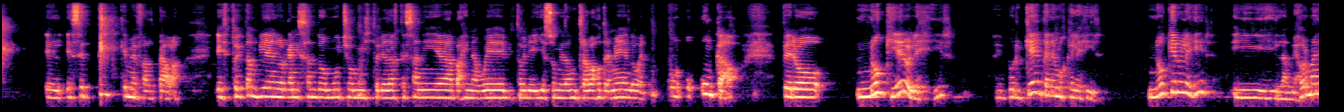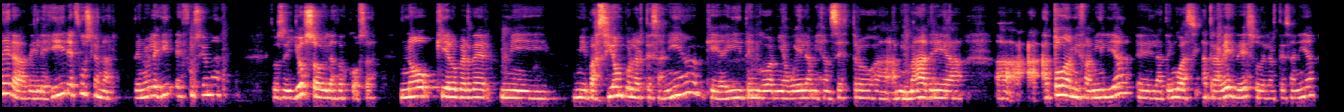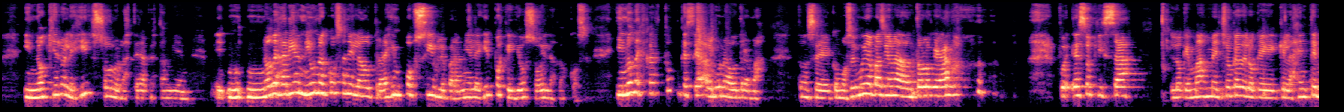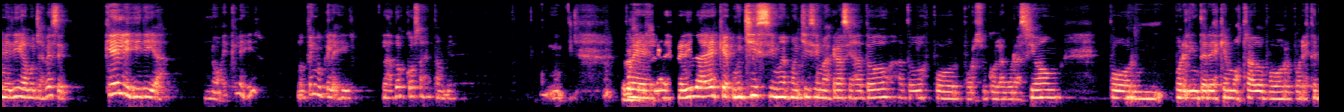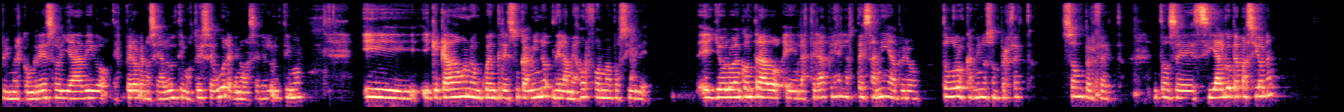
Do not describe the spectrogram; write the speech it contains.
el, ese tip que me faltaba. Estoy también organizando mucho mi historia de artesanía, página web, historia, y eso me da un trabajo tremendo, bueno, un, un caos. Pero no quiero elegir. ¿Por qué tenemos que elegir? No quiero elegir. Y la mejor manera de elegir es fusionar. De no elegir es fusionar. Entonces, yo soy las dos cosas. No quiero perder mi mi pasión por la artesanía, que ahí tengo a mi abuela, a mis ancestros, a, mi madre, a, a, toda mi familia, eh, la tengo a través de eso, de la artesanía, y no quiero elegir solo las terapias también. no dejaría ni una cosa ni la otra, es imposible para mí elegir porque yo soy las dos cosas. Y no descarto que sea alguna otra más. Entonces, como soy muy apasionada en todo lo que hago, pues eso quizás lo que más me choca de lo que la gente me diga muchas veces. ¿Qué elegiría? No hay que elegir, no tengo que elegir. Las dos cosas están bien. Pues la despedida es que muchísimas, muchísimas gracias a todos, a todos por, su colaboración, por, el interés que han mostrado por, por, este primer congreso. Ya digo, espero que no sea el último, estoy segura que no va a ser el último. Y, y que cada uno encuentre su camino de la mejor forma posible. Eh, yo lo he encontrado en las terapias, en la artesanía, pero todos los caminos son perfectos son perfectos. Entonces, si algo te apasiona,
